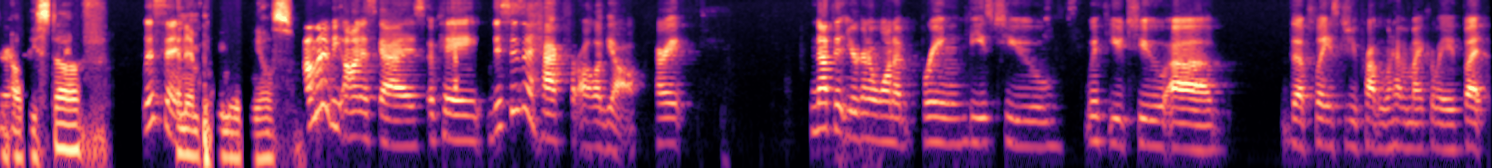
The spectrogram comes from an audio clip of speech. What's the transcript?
there. healthy stuff Listen, and then pre-made meals. I'm gonna be honest, guys. Okay, this is a hack for all of y'all. All right. Not that you're gonna want to bring these to with you to uh the place because you probably won't have a microwave, but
